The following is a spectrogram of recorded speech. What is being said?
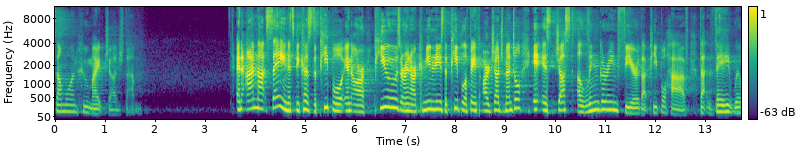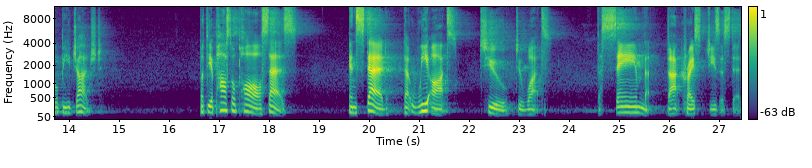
Someone who might judge them. And I'm not saying it's because the people in our pews or in our communities, the people of faith, are judgmental. It is just a lingering fear that people have that they will be judged. But the Apostle Paul says instead that we ought to do what? The same that that Christ Jesus did.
